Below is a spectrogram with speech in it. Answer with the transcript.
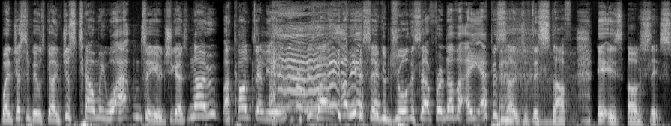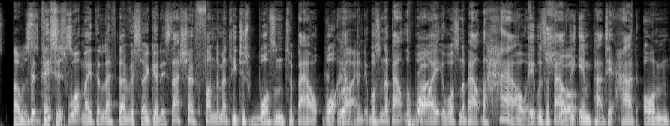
when Jessica was going, just tell me what happened to you, and she goes, no, I can't tell you. it's like, oh yeah, so you could draw this out for another eight episodes of this stuff. It is honestly, it's I was. But this is what made the leftovers so good. Is that show fundamentally just wasn't about what right. happened. It wasn't about the why. Right. It wasn't about the how. It was about sure. the impact it had on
